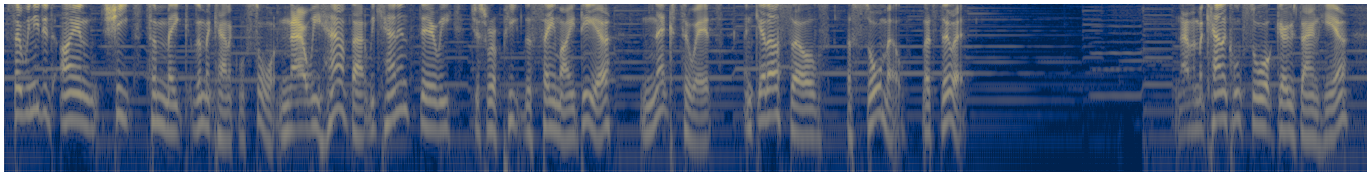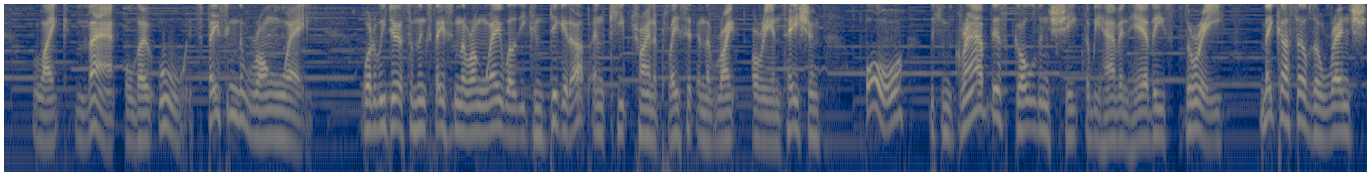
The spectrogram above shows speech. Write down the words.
So we needed iron sheets to make the mechanical saw. Now we have that, we can in theory just repeat the same idea next to it and get ourselves a sawmill. Let's do it. Now the mechanical saw goes down here, like that, although, ooh, it's facing the wrong way. What do we do if something's facing the wrong way? Well, you can dig it up and keep trying to place it in the right orientation, or we can grab this golden sheet that we have in here, these three, make ourselves a wrench,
